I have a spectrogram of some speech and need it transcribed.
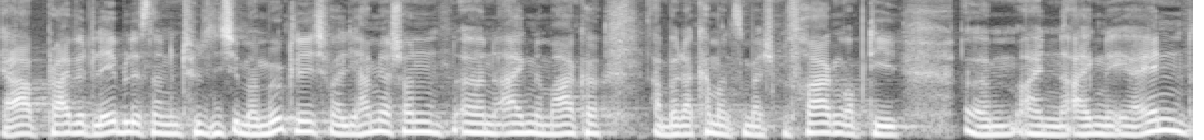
ja, Private Label ist dann natürlich nicht immer möglich, weil die haben ja schon äh, eine eigene Marke. Aber da kann man zum Beispiel fragen, ob die ähm, eine eigene ERN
